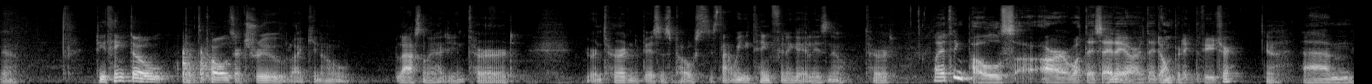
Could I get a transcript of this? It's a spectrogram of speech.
Yeah. Do you think though that the polls are true? Like you know, last night I had you in third. You were in third in the business post. Is that what you think Fine Gael is now? Third. I think polls are what they say they are. They don't predict the future. Yeah. Um,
